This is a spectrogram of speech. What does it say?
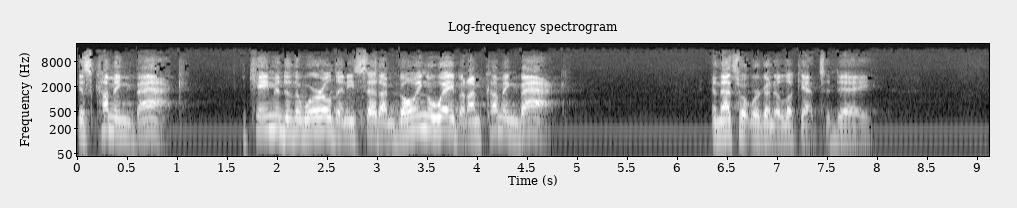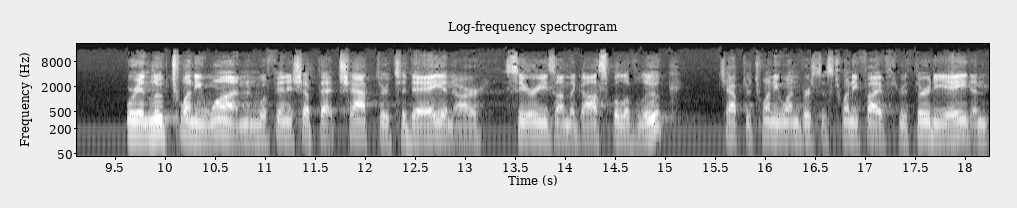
his coming back. He came into the world and he said, I'm going away, but I'm coming back. And that's what we're going to look at today. We're in Luke 21, and we'll finish up that chapter today in our series on the Gospel of Luke, chapter 21, verses 25 through 38. And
